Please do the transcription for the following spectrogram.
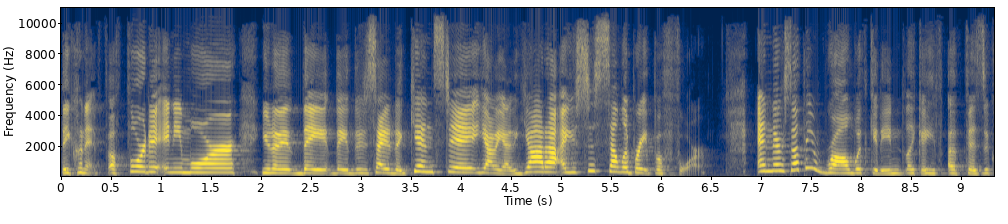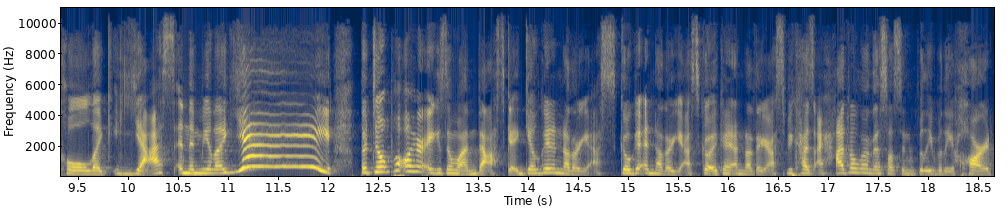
they couldn't afford it anymore you know they they decided against it yada yada yada. I used to celebrate before. And there's nothing wrong with getting like a, a physical like yes and then be like yay but don't put all your eggs in one basket. Go get another yes. Go get another yes. Go get another yes. Because I had to learn this lesson really, really hard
